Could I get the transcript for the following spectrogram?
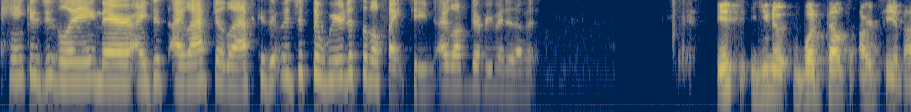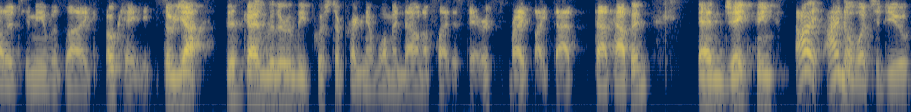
Hank is just laying there, I just I laughed and laughed because it was just the weirdest little fight scene. I loved every minute of it. It's you know what felt artsy about it to me was like, okay, so yeah, this guy literally pushed a pregnant woman down a flight of stairs, right? Like that that happened. And Jake thinks, I, I know what to do.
